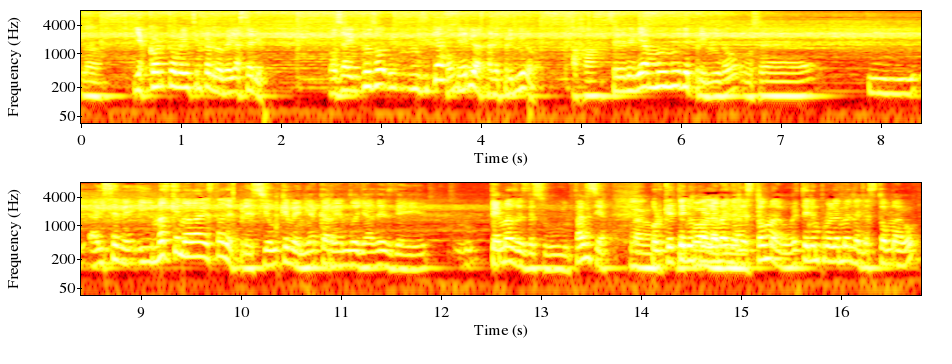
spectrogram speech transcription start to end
Claro. Y a Kurt Cobain siempre lo veía serio. O sea, incluso ni, siquiera serio, hasta deprimido. Ajá. Se veía muy, muy deprimido. O sea, y ahí se ve. Y más que nada esta depresión que venía cargando ya desde temas desde su infancia. Claro. Porque él tenía un problema en el estómago. Él tenía un problema en el estómago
